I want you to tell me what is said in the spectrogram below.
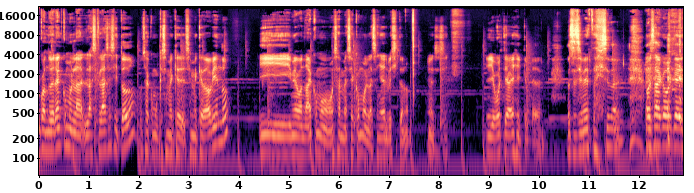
cuando eran como la- las clases y todo, o sea, como que se me, qued- se me quedaba viendo y me mandaba como, o sea, me hacía como la señal del besito, ¿no? Y así, sí. Y yo volteaba y dije, ¿qué pedo? O sea, sí me está diciendo a mí. O sea, como que,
